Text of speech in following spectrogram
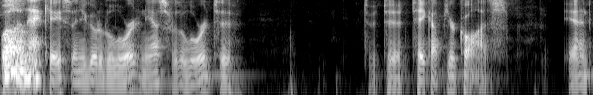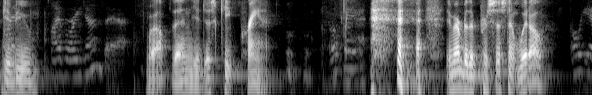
well, in In that that case, then you go to the Lord and you ask for the Lord to to, to take up your cause and give you. I've already done that. Well, then you just keep praying. Okay. Remember the persistent widow? Oh, yeah,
